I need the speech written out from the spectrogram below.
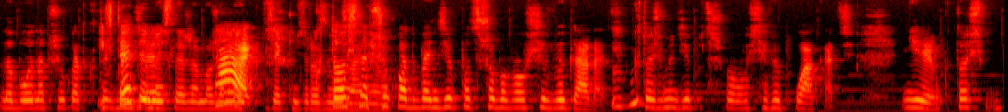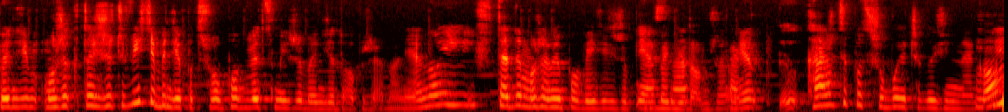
No bo na przykład I ktoś wtedy będzie... myślę, że możemy Tak. z jakimś Ktoś rozwiązaniem. na przykład będzie potrzebował się wygadać, Mhm. ktoś będzie potrzebował się wypłakać. Nie wiem, ktoś będzie, może ktoś rzeczywiście będzie potrzebował, powiedz mi, że będzie dobrze, no nie? No i wtedy możemy powiedzieć, że Jasne, będzie dobrze, tak. nie? Każdy potrzebuje czegoś innego Mhm.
